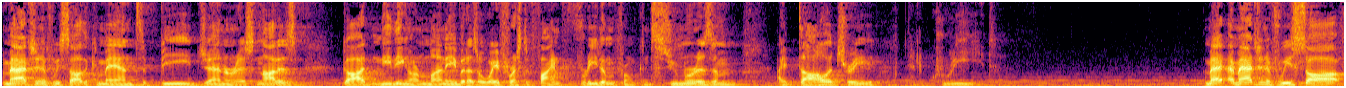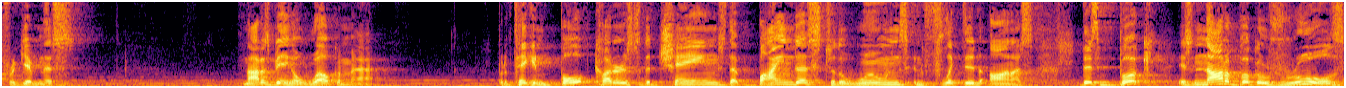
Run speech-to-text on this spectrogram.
Imagine if we saw the command to be generous not as God needing our money, but as a way for us to find freedom from consumerism, idolatry, and greed. Imagine if we saw forgiveness not as being a welcome mat, but of taking bolt cutters to the chains that bind us to the wounds inflicted on us. This book is not a book of rules,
